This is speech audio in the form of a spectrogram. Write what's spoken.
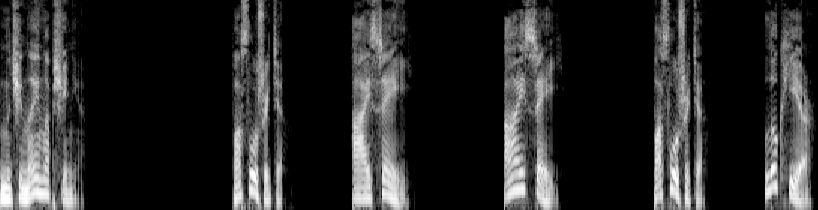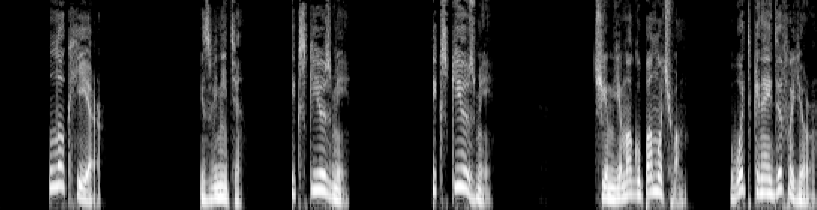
Начинаем общение. Послушайте. I say. I say. Послушайте. Look here. Look here. Извините. Excuse me. Excuse me. Чем я могу помочь вам? What can I do for you?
